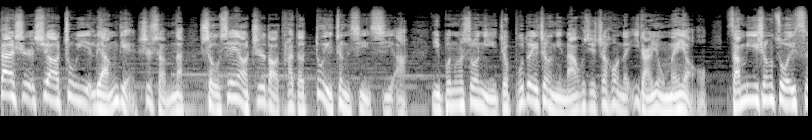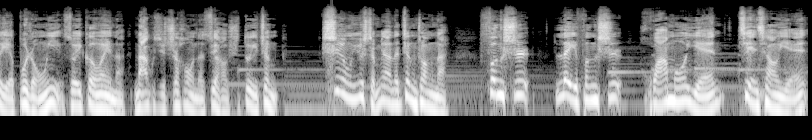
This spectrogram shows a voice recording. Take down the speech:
但是需要注意两点是什么呢？首先要知道它的对症信息啊，你不能说你这不对症，你拿回去之后呢一点用没有。咱们医生做一次也不容易，所以各位呢拿回去之后呢最好是对症。适用于什么样的症状呢？风湿、类风湿、滑膜炎、腱鞘炎、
